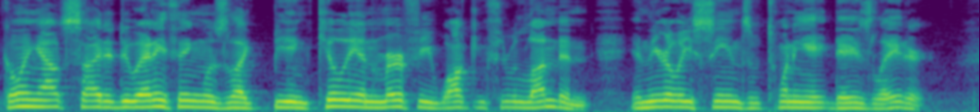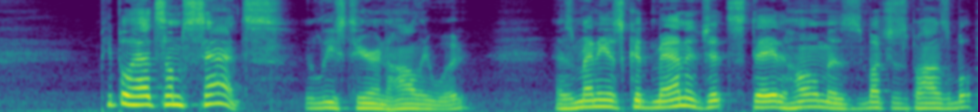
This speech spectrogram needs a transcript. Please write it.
Going outside to do anything was like being Cillian Murphy walking through London in the early scenes of 28 Days Later. People had some sense, at least here in Hollywood. As many as could manage it stayed home as much as possible.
